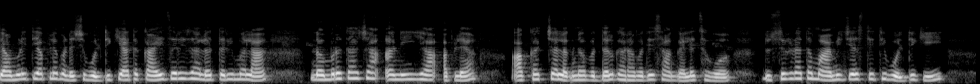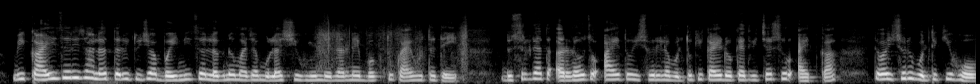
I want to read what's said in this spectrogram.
त्यामुळे ती आपल्या मनाशी बोलते की आता काही जरी झालं तरी मला नम्रताच्या आणि ह्या आपल्या आकाशच्या लग्नाबद्दल घरामध्ये सांगायलाच हवं. दुसरीकडे आता मामी जी असते ती बोलते की मी काही जरी झालं तरी तुझ्या बहिणीचं लग्न माझ्या मुलाशी होऊन देणार नाही. बघ तू काय होतं ते. दुसरीकडे आता अर्णव जो आहे तो ईश्वरीला बोलतो की काही डोक्यात विचार सुरू आहेत का? तेव्हा ईश्वरी बोलते की हो.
